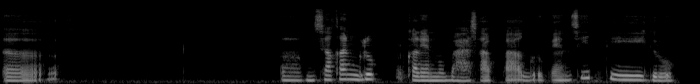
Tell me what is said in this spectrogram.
uh, uh, misalkan grup kalian mau bahas apa, grup NCT, grup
